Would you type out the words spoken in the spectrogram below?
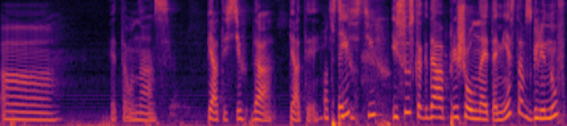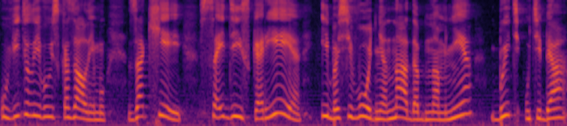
а, это у нас пятый стих, да, пятый от стих. стих, Иисус, когда пришел на это место, взглянув, увидел его и сказал ему, «Закей, сойди скорее, ибо сегодня надобно мне быть у тебя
